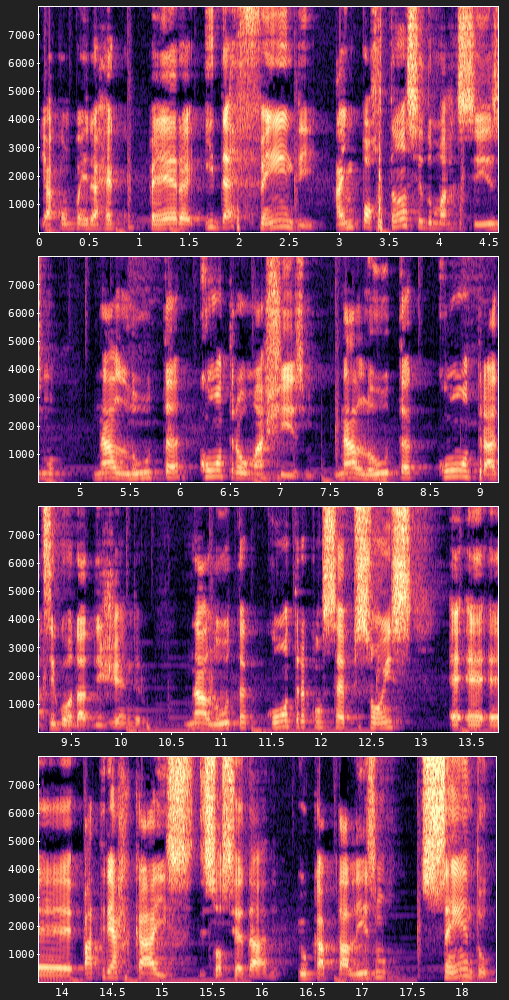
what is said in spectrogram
e a companheira recupera e defende a importância do marxismo na luta contra o machismo, na luta contra a desigualdade de gênero na luta contra concepções é, é, é, patriarcais de sociedade. E o capitalismo sendo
